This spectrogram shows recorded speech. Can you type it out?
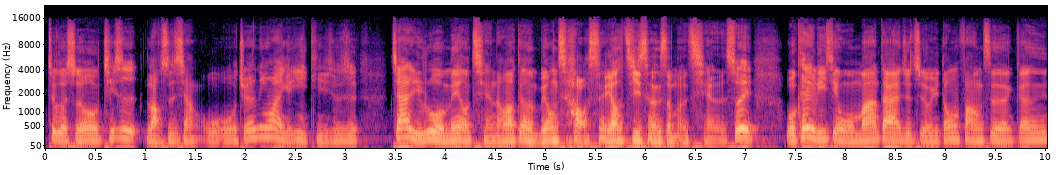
这个时候，其实老实讲，我我觉得另外一个议题就是，家里如果没有钱的话，根本不用吵谁要继承什么钱。所以我可以理解，我妈大概就只有一栋房子跟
